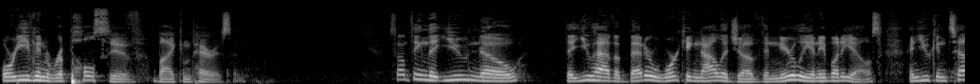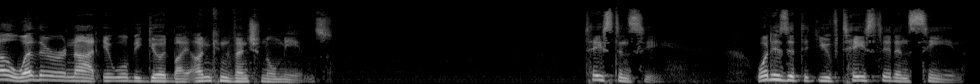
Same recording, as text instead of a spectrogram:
or even repulsive by comparison. Something that you know that you have a better working knowledge of than nearly anybody else, and you can tell whether or not it will be good by unconventional means. Taste and see. What is it that you've tasted and seen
